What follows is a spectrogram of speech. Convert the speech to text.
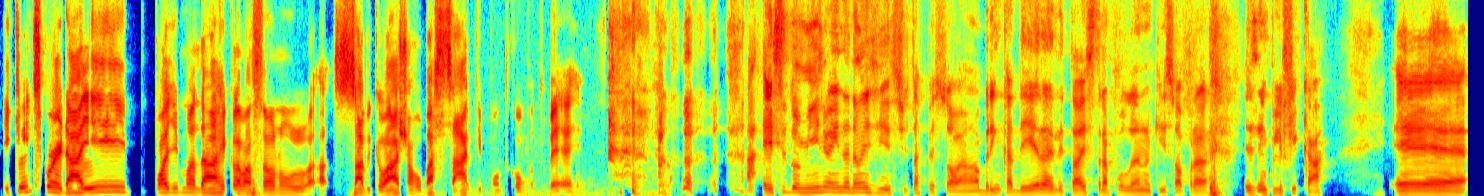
e quem discordar aí pode mandar a reclamação no sabe que eu acho, arroba saque.com.br. ah, esse domínio ainda não existe, tá, pessoal? É uma brincadeira, ele tá extrapolando aqui só para exemplificar. É,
